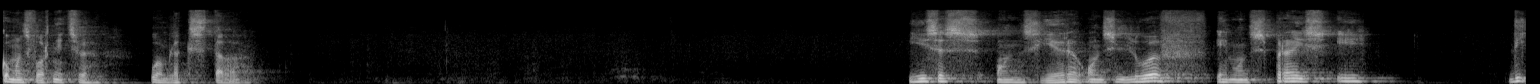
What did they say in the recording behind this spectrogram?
Kom ons word net so oomblik stil. Jesus ons Here, ons loof en ons prys U die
